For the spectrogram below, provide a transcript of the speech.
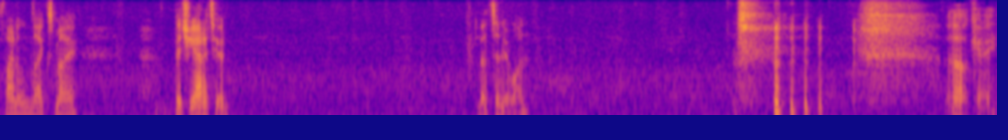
finally likes my bitchy attitude. That's a new one. okay.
